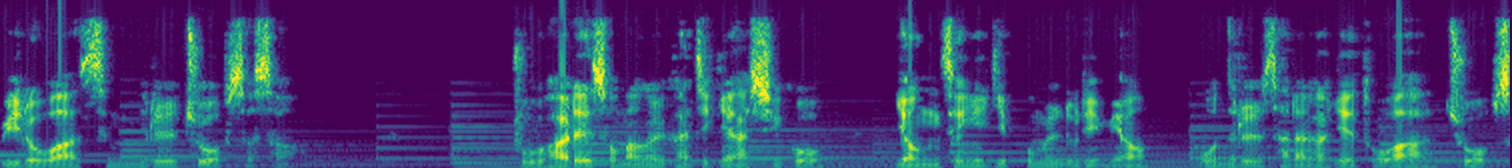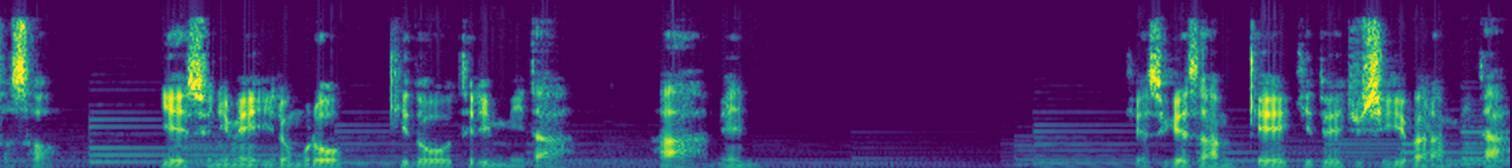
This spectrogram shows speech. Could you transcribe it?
위로와 승리를 주옵소서. 부활의 소망을 가지게 하시고 영생의 기쁨을 누리며 오늘을 살아가게 도와 주옵소서. 예수님의 이름으로 기도드립니다. 아멘. 계속해서 함께 기도해 주시기 바랍니다.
